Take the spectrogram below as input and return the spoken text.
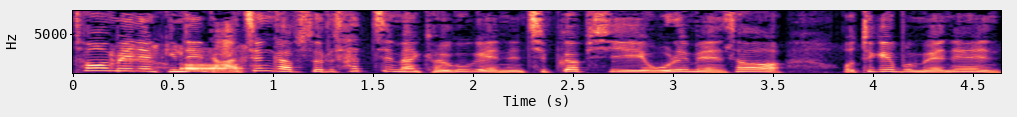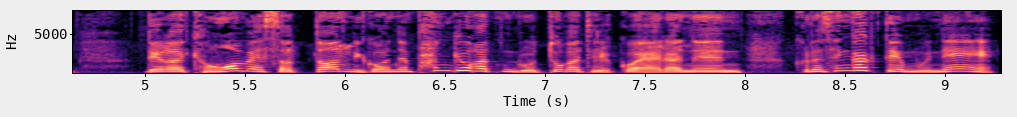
처음에는 굉장히 어. 낮은 값으로 샀지만 결국에는 집값이 오르면서 어떻게 보면은 내가 경험했었던 이거는 판교 같은 로또가 될 거야라는 그런 생각 때문에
